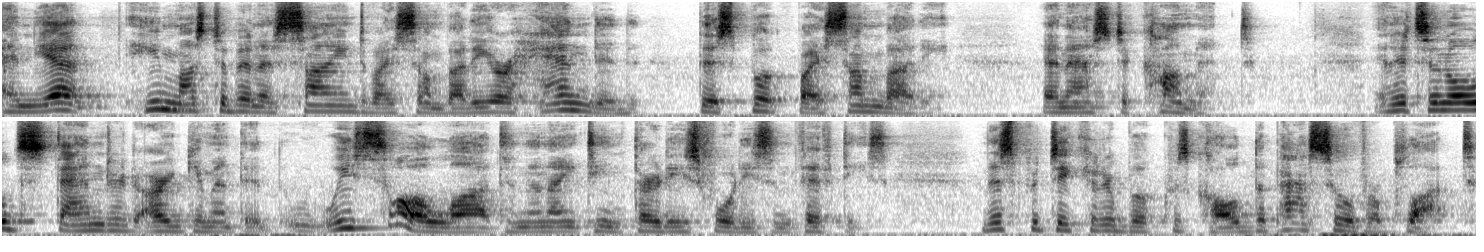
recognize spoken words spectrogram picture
And yet, he must have been assigned by somebody or handed this book by somebody and asked to comment. And it's an old standard argument that we saw a lot in the 1930s, 40s, and 50s. This particular book was called The Passover Plot.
